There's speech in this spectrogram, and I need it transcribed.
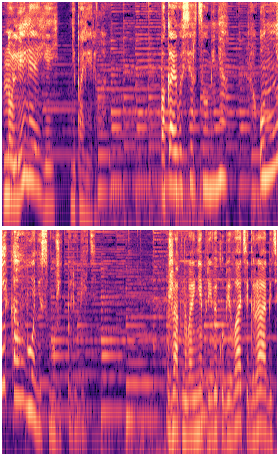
но Лилия ей не поверила. Пока его сердце у меня, он никого не сможет полюбить. Жак на войне привык убивать и грабить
